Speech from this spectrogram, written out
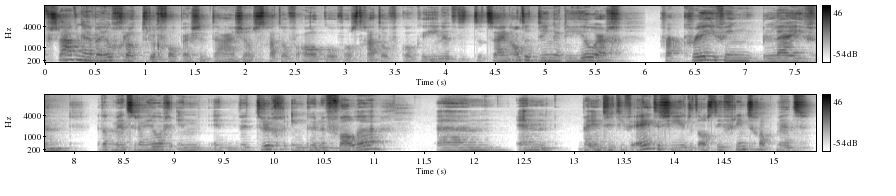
Verslavingen hebben een heel groot terugvalpercentage als het gaat over alcohol of als het gaat over cocaïne. Dat, zijn altijd dingen die heel erg qua craving blijven. En dat mensen daar heel erg in, in, weer terug in kunnen vallen. Ehm, en bij intuïtief eten zie je dat als die vriendschap met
